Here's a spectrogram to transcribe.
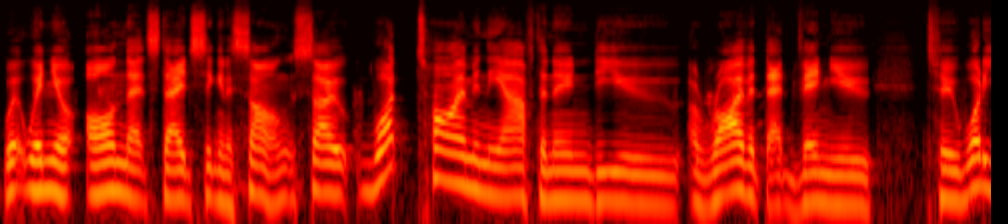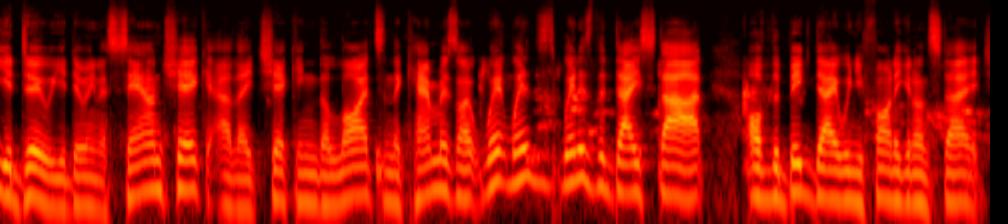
wh- when you're on that stage singing a song. So, what time in the afternoon do you arrive at that venue? To what do you do? Are you doing a sound check? Are they checking the lights and the cameras? Like when when does the day start of the big day when you finally get on stage?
